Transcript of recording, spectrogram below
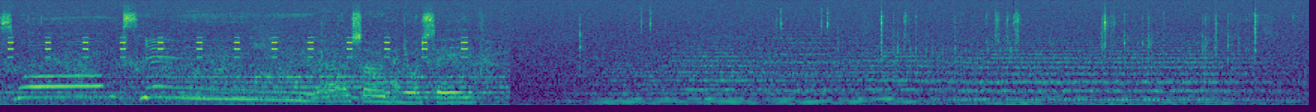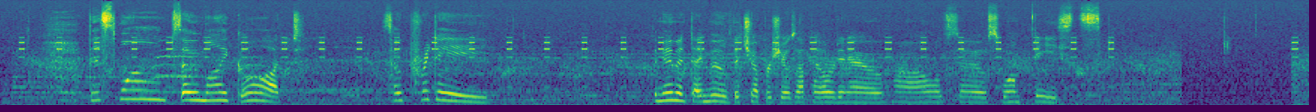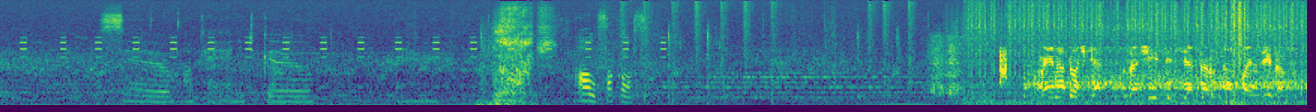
swamps. Yay! Also manual save. The swamps, oh my god. So pretty. The moment I move, the chopper shows up, I already know. Uh, also, swamp beasts. So, okay, I need to go there. Oh, fuck off. Мы на точке. Зачистить сектор от бандитов.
